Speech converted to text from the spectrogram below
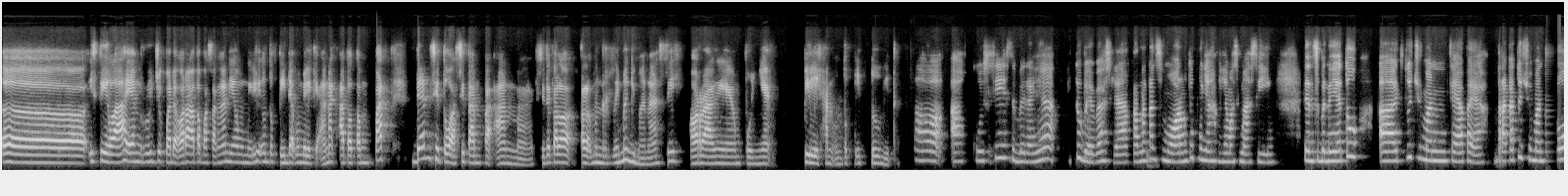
eh, istilah yang merujuk pada orang atau pasangan yang memilih untuk tidak memiliki anak atau tempat dan situasi tanpa anak. Jadi kalau kalau menurut Rima gimana sih orang yang punya pilihan untuk itu gitu? Kalau aku sih sebenarnya itu bebas ya, karena kan semua orang tuh punya haknya masing-masing. Dan sebenarnya tuh eh, itu tuh cuman kayak apa ya? Mereka tuh cuman perlu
